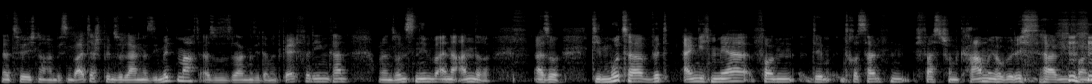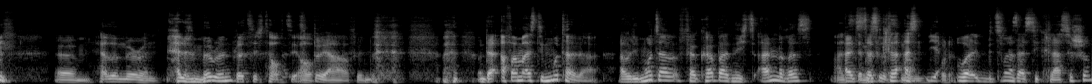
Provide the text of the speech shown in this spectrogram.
natürlich noch ein bisschen weiterspielen, solange sie mitmacht, also solange sie damit Geld verdienen kann. Und ansonsten nehmen wir eine andere. Also die Mutter wird eigentlich mehr von dem interessanten, fast schon Cameo, würde ich sagen, von ähm, Helen Mirren. Helen Mirren. Plötzlich taucht sie auf. Ja, auf jeden Fall. Und da, auf einmal ist die Mutter da. Aber die Mutter verkörpert nichts anderes Als als, das als, ja, oder? beziehungsweise als die klassische,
